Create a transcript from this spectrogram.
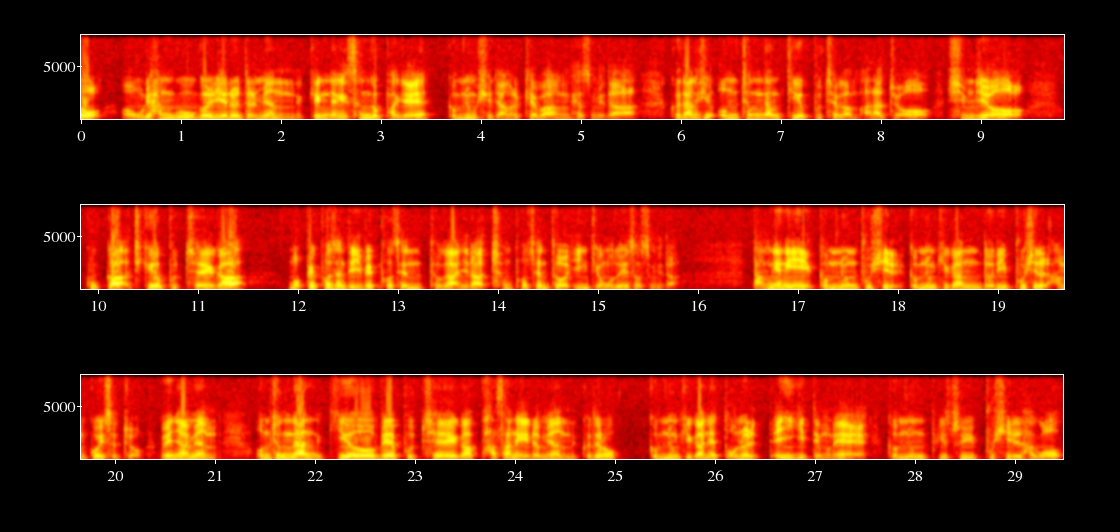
또 어, 우리 한국을 예를 들면 굉장히 성급하게 금융시장을 개방했습니다. 그 당시 엄청난 기업 부채가 많았죠. 심지어 국가 기업 부채가 뭐 100% 200%가 아니라 1000%인 경우도 있었습니다. 당연히 금융 부실, 금융기관들이 부실을 안고 있었죠. 왜냐하면 엄청난 기업의 부채가 파산에 이르면 그대로 금융기관의 돈을 떼이기 때문에 금융비수이 부실하고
